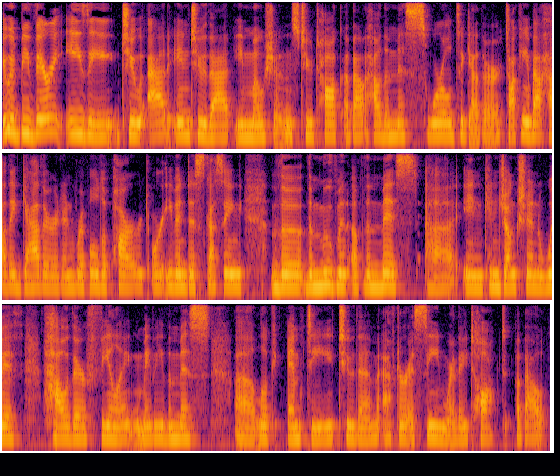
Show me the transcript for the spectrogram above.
It would be very easy to add into that emotions, to talk about how the mists swirled together, talking about how they gathered and rippled apart, or even discussing the, the movement of the mist uh, in conjunction with how they're feeling. Maybe the mists uh, look empty to them after a scene where they talked about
